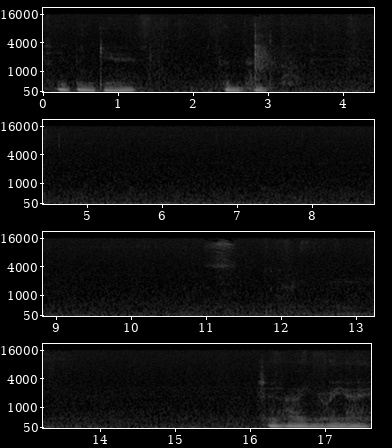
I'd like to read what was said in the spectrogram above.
是杜绝愤恨。是爱与为爱，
